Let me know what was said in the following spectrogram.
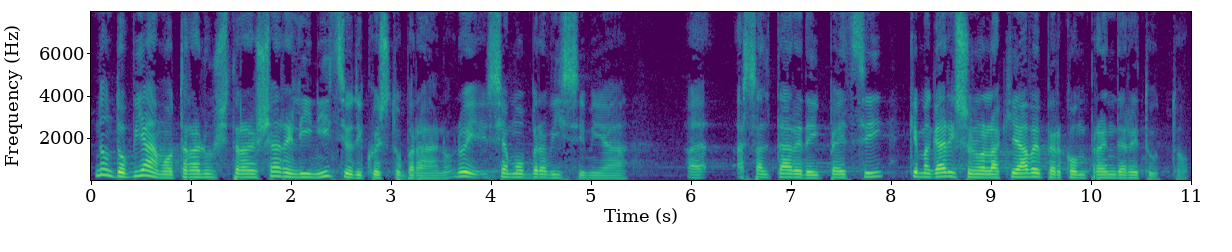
Non dobbiamo tralasciare l'inizio di questo brano, noi siamo bravissimi a, a a saltare dei pezzi che magari sono la chiave per comprendere tutto.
